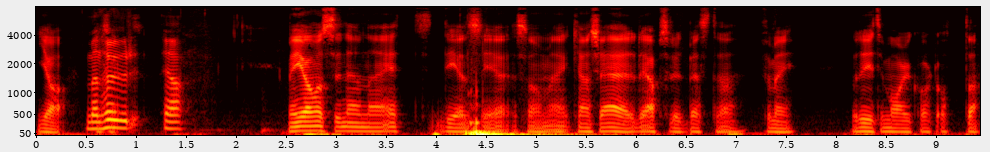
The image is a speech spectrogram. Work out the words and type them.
Ja. Men Exakt. hur, ja, Men jag måste nämna ett DLC som kanske är det absolut bästa för mig. Och det är till Mario Kart 8.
